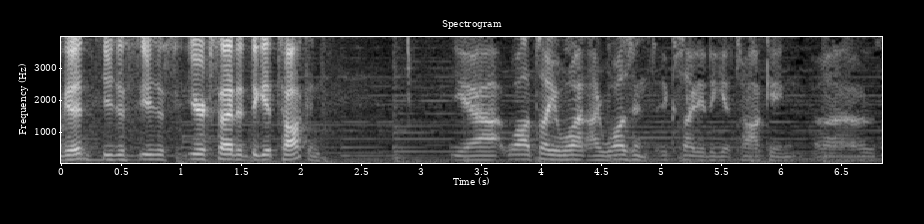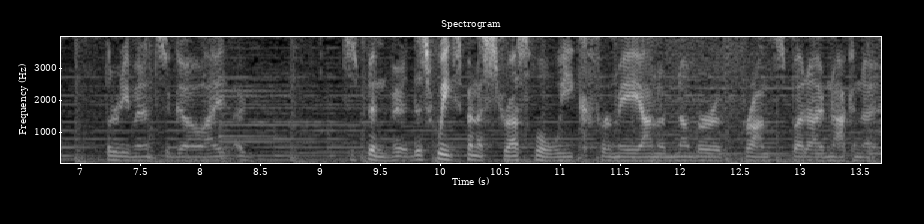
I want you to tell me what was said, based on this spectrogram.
all good. You just you just you're excited to get talking. Yeah, well, I'll tell you what, I wasn't excited to get talking uh, 30 minutes ago. I, I just been very, this week's been a stressful week for me on a number of fronts, but I'm not going to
